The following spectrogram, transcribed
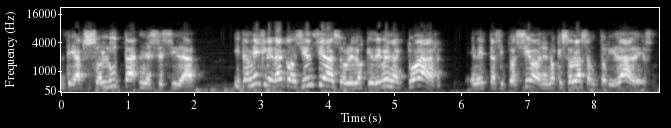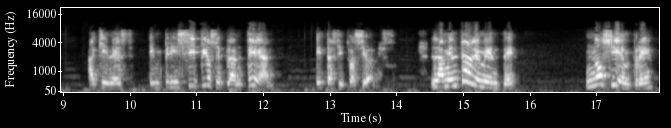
de absoluta necesidad. Y también generar conciencia sobre los que deben actuar en estas situaciones, ¿no? que son las autoridades, a quienes en principio se plantean estas situaciones. Lamentablemente, no siempre,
